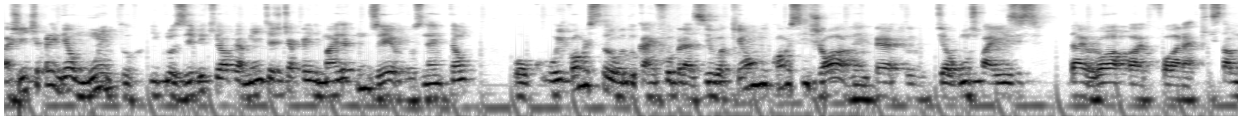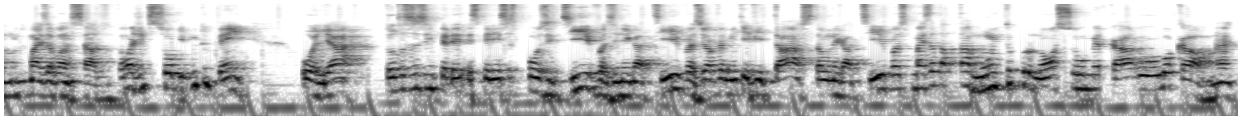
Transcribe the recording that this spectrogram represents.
a gente aprendeu muito, inclusive que obviamente a gente aprende mais é com os erros, né? Então, o, o e-commerce do, do, Carrefour Brasil aqui é um e-commerce jovem, perto de alguns países da Europa fora, que estavam muito mais avançados. Então, a gente soube muito bem olhar todas as experiências positivas e negativas e, obviamente, evitar as tão negativas, mas adaptar muito para o nosso mercado local, né?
